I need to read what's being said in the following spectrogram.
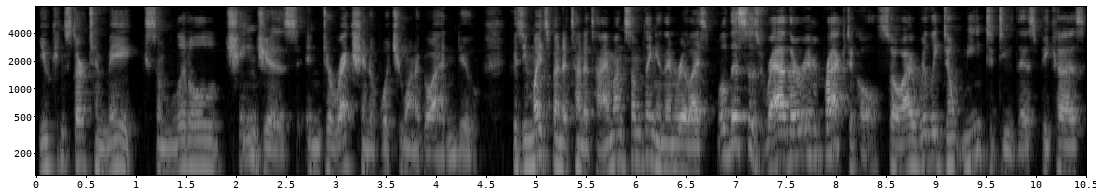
you can start to make some little changes in direction of what you want to go ahead and do. Because you might spend a ton of time on something and then realize, well, this is rather impractical. So I really don't need to do this because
